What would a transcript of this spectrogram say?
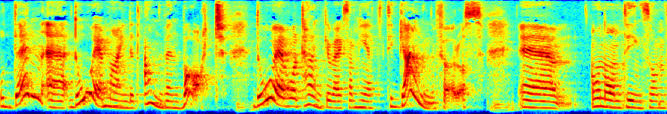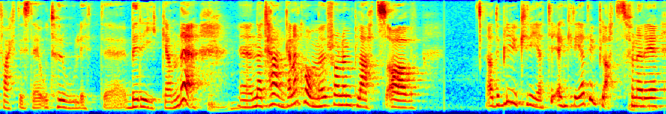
Och den är, då är mindet användbart. Då är vår tankeverksamhet till gagn för oss. Eh, och någonting som faktiskt är otroligt eh, berikande. Eh, när tankarna kommer från en plats av Ja, det blir ju kreativ, en kreativ plats. För när det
